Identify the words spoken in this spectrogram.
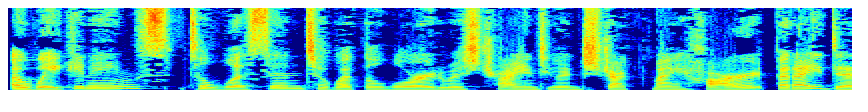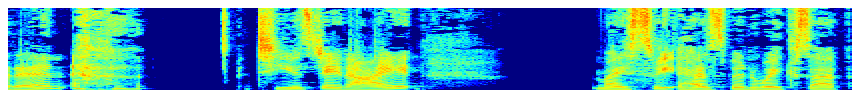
awakenings to listen to what the Lord was trying to instruct my heart, but I didn't. Tuesday night, my sweet husband wakes up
